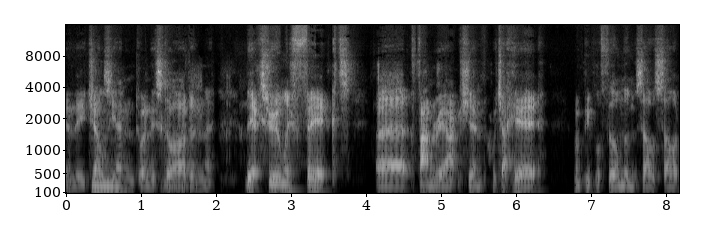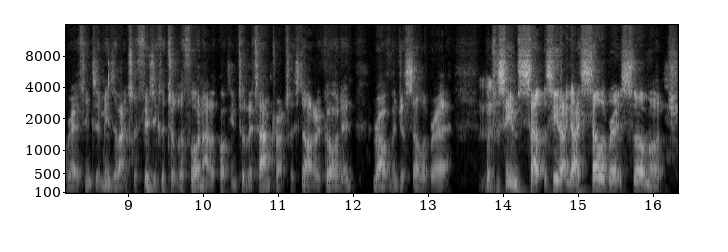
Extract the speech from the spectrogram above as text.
in the Chelsea Mm. end when they scored and the extremely faked uh, fan reaction, which I hate when people film themselves celebrating because it means they've actually physically took the phone out of the pocket and took the time to actually start recording rather than just celebrate. But to see him ce- see that guy celebrate so much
